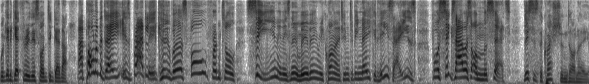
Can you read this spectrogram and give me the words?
we're going to get through this one together. Our poll of the day is Bradley Cooper's full frontal scene in his new movie required him to be naked, he says, for six hours on the set. This is the question, Donny.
